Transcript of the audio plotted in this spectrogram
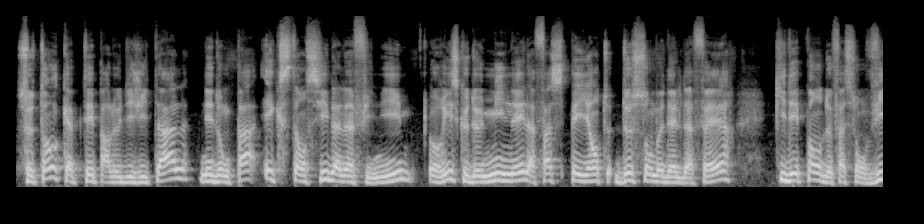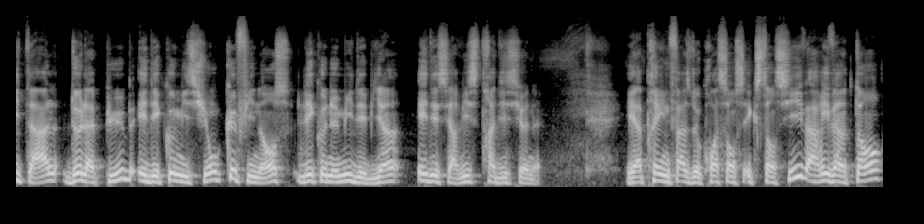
Ce temps capté par le digital n'est donc pas extensible à l'infini, au risque de miner la face payante de son modèle d'affaires, qui dépend de façon vitale de la pub et des commissions que finance l'économie des biens et des services traditionnels. Et après une phase de croissance extensive, arrive un temps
